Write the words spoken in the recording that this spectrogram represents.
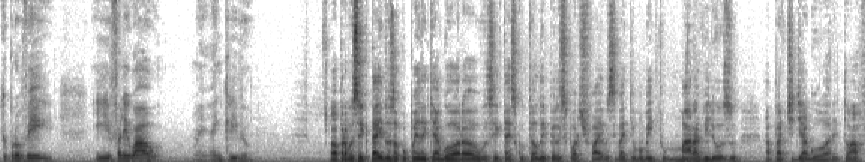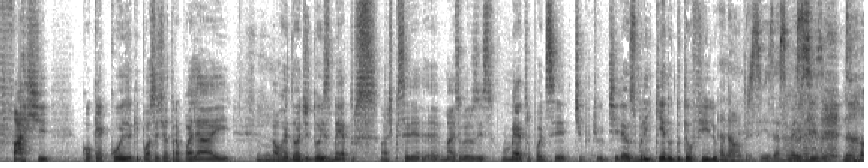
que eu provei e falei, uau, é, é incrível. Para você que está aí nos acompanhando aqui agora, ou você que está escutando aí pelo Spotify, você vai ter um momento maravilhoso a partir de agora. Então afaste qualquer coisa que possa te atrapalhar aí uhum. ao redor de dois metros. Acho que seria é, mais ou menos isso. Um metro pode ser. Tipo, tira os brinquedos do teu filho. Ah, não, não precisa. Essa não vai precisa. ser. Não.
